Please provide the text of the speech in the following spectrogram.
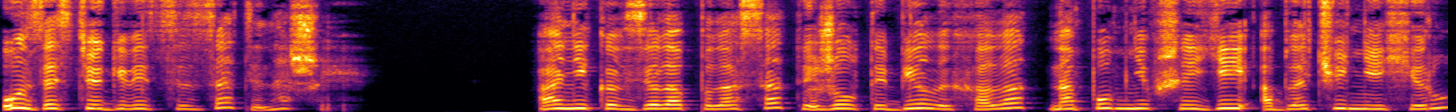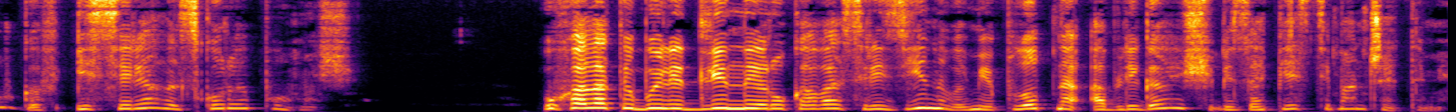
он застегивается сзади на шее. Аника взяла полосатый желто-белый халат, напомнивший ей облачение хирургов из сериала «Скорая помощь». У халата были длинные рукава с резиновыми, плотно облегающими запястья манжетами.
